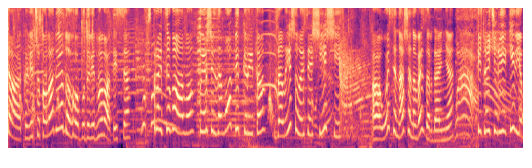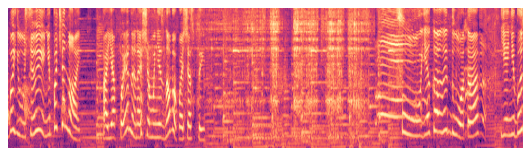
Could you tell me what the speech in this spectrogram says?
Так, від шоколаду я довго буду відмиватися. Спрацювало. Перший замок відкрито. Залишилося ще шість. А ось і наше нове завдання. Після черв'яків я боюся. Ені, починай. А я впевнена, що мені знову пощастить. Фу, яка гидота. Я ніби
